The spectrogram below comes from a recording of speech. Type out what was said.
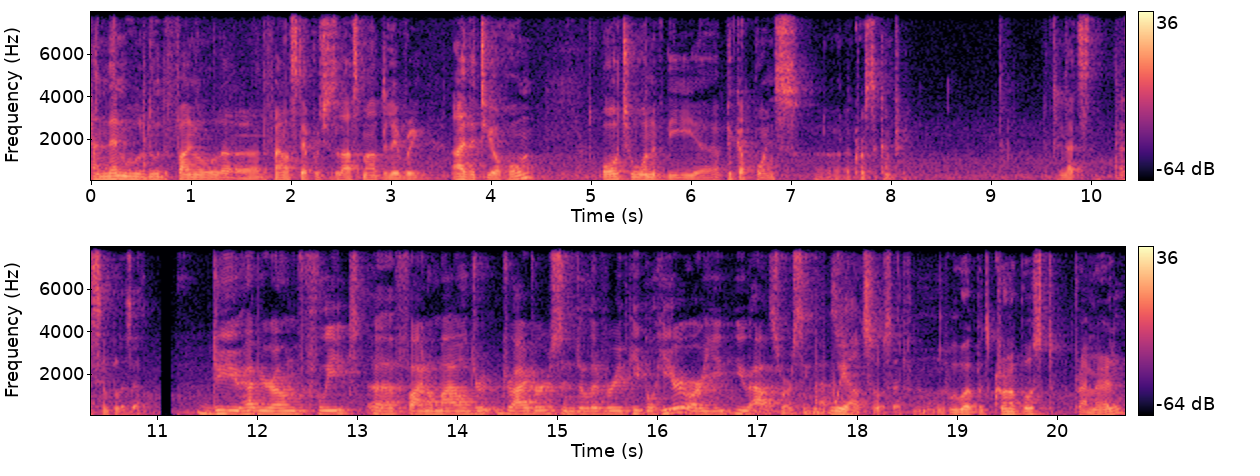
and then we will do the final uh, the final step, which is the last mile delivery, either to your home or to one of the uh, pickup points uh, across the country. And that's as simple as that. Do you have your own fleet of final mile dr- drivers and delivery people here, or are you, you outsourcing that? We outsource that for the moment. We work with Chronopost primarily.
